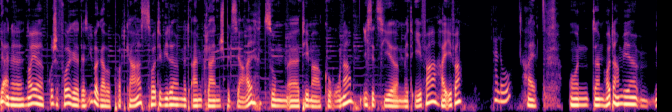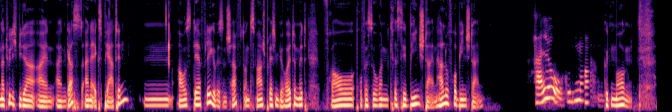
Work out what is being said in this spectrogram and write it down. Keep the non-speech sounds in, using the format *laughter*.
Ja, eine neue frische Folge des Übergabe-Podcasts. Heute wieder mit einem kleinen Spezial zum äh, Thema Corona. Ich sitze hier mit Eva. Hi Eva. Hallo. Hi. Und ähm, heute haben wir natürlich wieder einen Gast, eine Expertin mm, aus der Pflegewissenschaft. Und zwar sprechen wir heute mit Frau Professorin Christel Bienstein. Hallo, Frau Bienstein. Hallo, guten Morgen. Guten Morgen.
